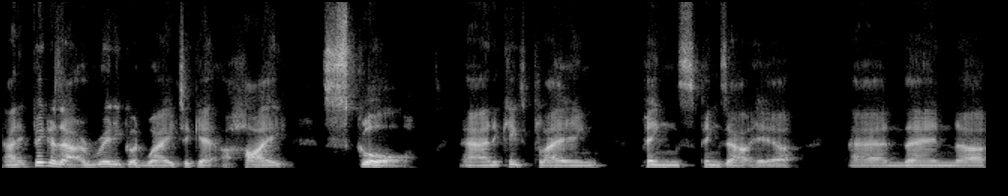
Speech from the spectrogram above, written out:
And it figures out a really good way to get a high score. And it keeps playing, pings, pings out here. And then uh,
